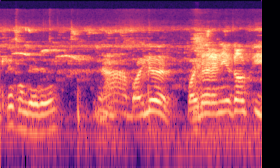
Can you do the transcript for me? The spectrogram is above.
কাটলে কম দিয়ে দেবো না ব্রয়লার। ব্রয়লার এনে গাউটি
